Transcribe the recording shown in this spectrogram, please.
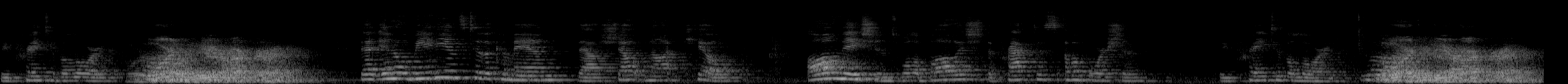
We pray to the Lord. Lord, hear our prayer. That in obedience to the command, thou shalt not kill, all nations will abolish the practice of abortion. We pray to the Lord. Lord, hear our prayer.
